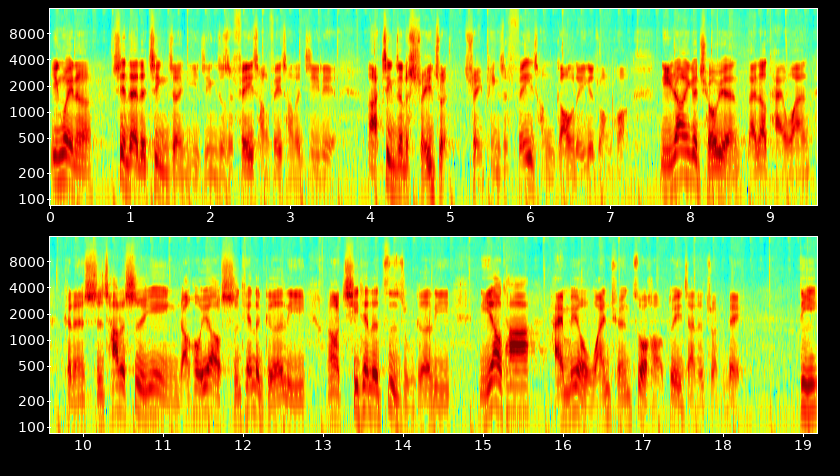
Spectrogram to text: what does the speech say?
因为呢，现在的竞争已经就是非常非常的激烈。啊，竞争的水准水平是非常高的一个状况。你让一个球员来到台湾，可能时差的适应，然后要十天的隔离，然后七天的自主隔离，你要他还没有完全做好对战的准备。第一，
